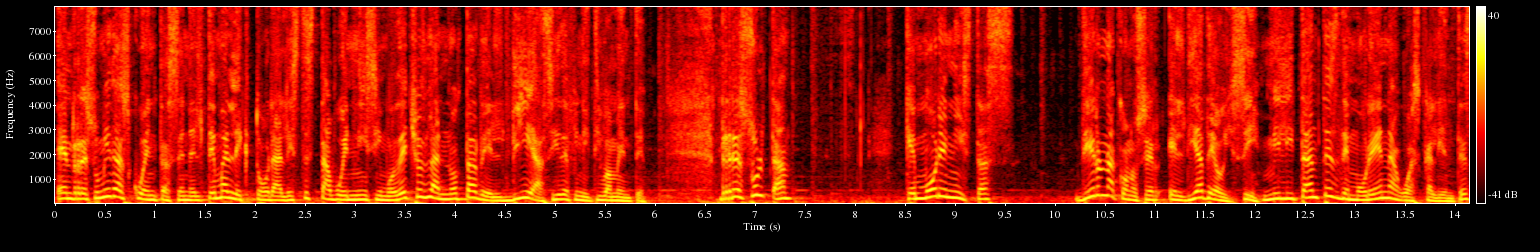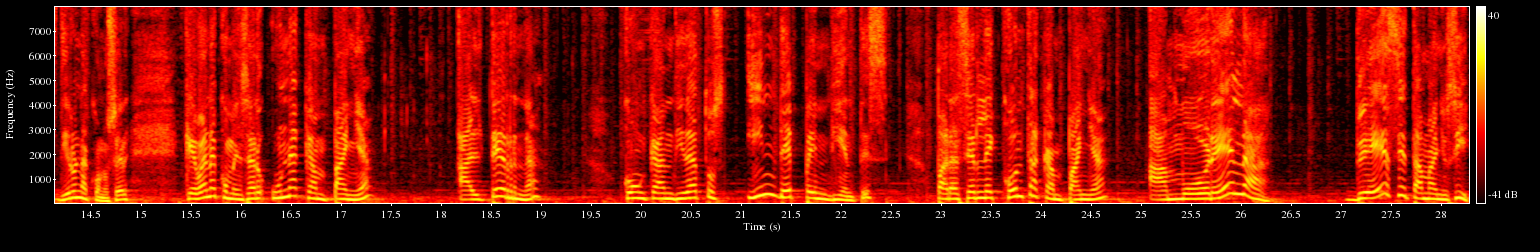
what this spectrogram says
en resumidas cuentas, en el tema electoral, este está buenísimo. De hecho, es la nota del día, así definitivamente. Resulta que morenistas dieron a conocer el día de hoy, sí, militantes de Morena Aguascalientes dieron a conocer que van a comenzar una campaña alterna con candidatos independientes para hacerle contracampaña a Morena. de ese tamaño, sí.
